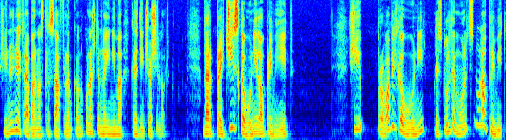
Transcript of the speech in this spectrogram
Și nu e treaba noastră să aflăm, că nu cunoaștem noi inima credincioșilor. Dar precis că unii l-au primit și probabil că unii, destul de mulți, nu l-au primit.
